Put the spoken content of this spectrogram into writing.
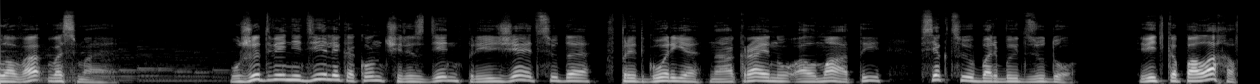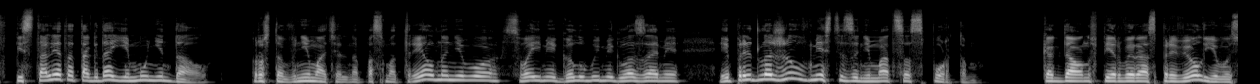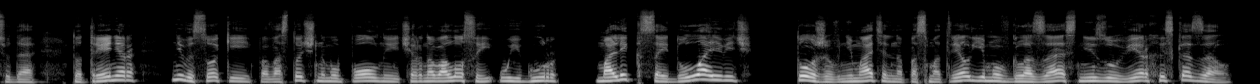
Глава восьмая Уже две недели, как он через день приезжает сюда, в предгорье, на окраину Алма-Аты, в секцию борьбы дзюдо. Витька Палахов пистолета тогда ему не дал, просто внимательно посмотрел на него своими голубыми глазами и предложил вместе заниматься спортом. Когда он в первый раз привел его сюда, то тренер – невысокий, по-восточному полный, черноволосый уйгур Малик Сайдулаевич тоже внимательно посмотрел ему в глаза снизу вверх и сказал,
